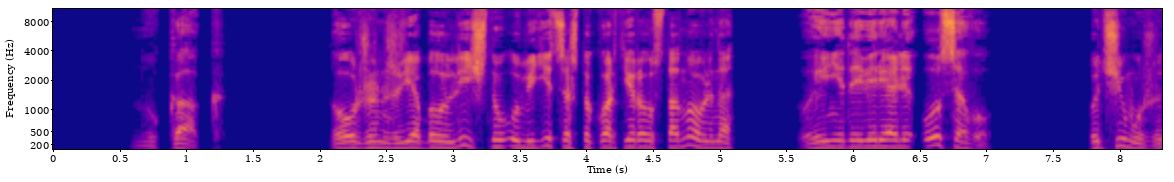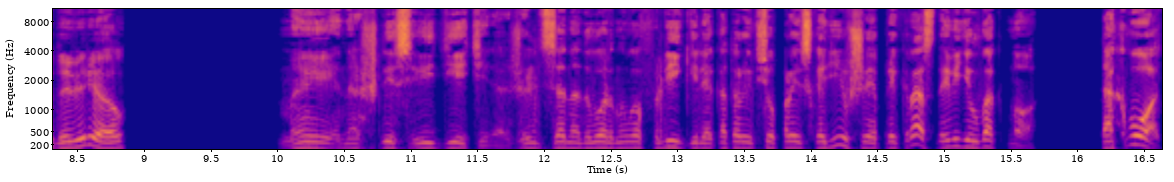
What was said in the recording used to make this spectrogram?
— Ну как? Должен же я был лично убедиться, что квартира установлена. Вы не доверяли Усову? Почему же доверял? Мы нашли свидетеля, жильца надворного флигеля, который все происходившее прекрасно видел в окно. Так вот,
